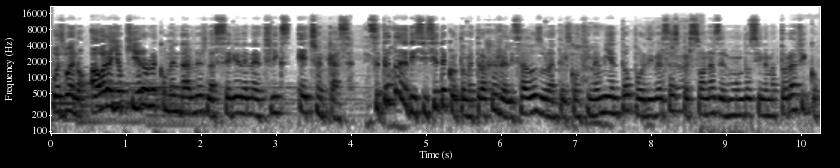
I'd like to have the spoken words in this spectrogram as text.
Pues bueno, ahora yo quiero recomendarles la serie de Netflix Hecho en Casa. Se trata de 17 cortometrajes realizados durante el confinamiento por diversas personas del mundo cinematográfico,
